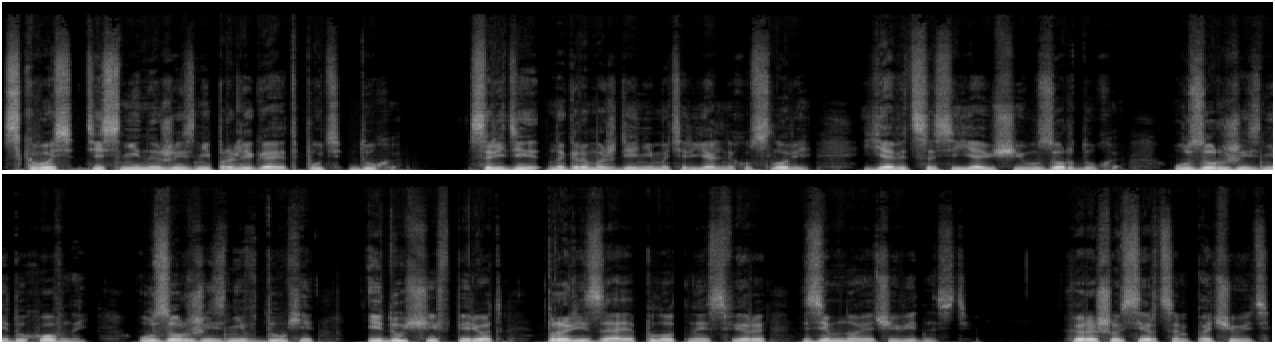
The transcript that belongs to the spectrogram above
Сквозь теснины жизни пролегает путь духа. Среди нагромождений материальных условий явится сияющий узор духа, узор жизни духовной, узор жизни в духе, идущий вперед, прорезая плотные сферы земной очевидности. Хорошо сердцем почуять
